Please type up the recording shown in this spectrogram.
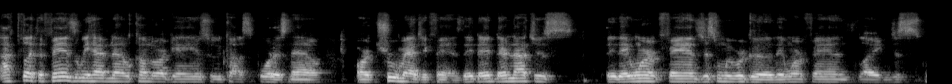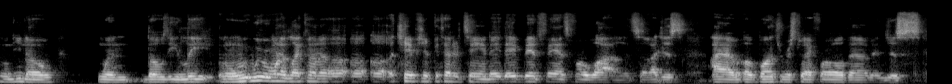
I feel like the fans that we have now who come to our games who kind of support us now are true Magic fans. They they they're not just they, they weren't fans just when we were good. They weren't fans like just when you know when those elite when we were one of like kind of a, a, uh, uh, uh, a, championship contender team they, they've been fans for a while. And so i just i have a bunch of respect for all of them and just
